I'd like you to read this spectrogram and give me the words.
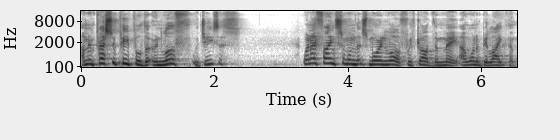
I'm impressed with people that are in love with Jesus. When I find someone that's more in love with God than me, I want to be like them.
